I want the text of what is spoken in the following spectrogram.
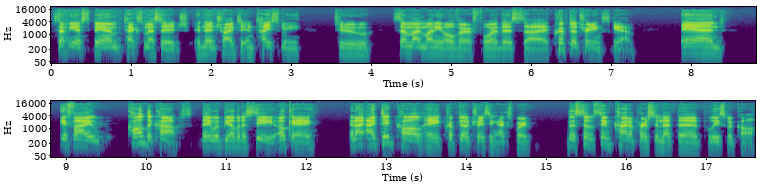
sent me a spam text message and then tried to entice me to send my money over for this uh, crypto trading scam. And if I called the cops, they would be able to see, okay, and I, I did call a crypto tracing expert, the same kind of person that the police would call.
